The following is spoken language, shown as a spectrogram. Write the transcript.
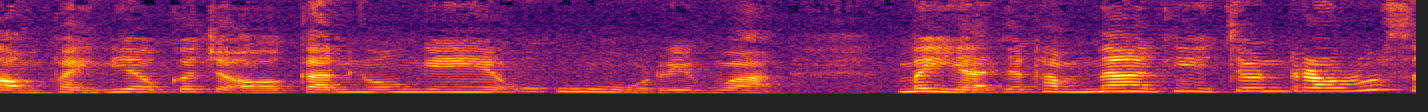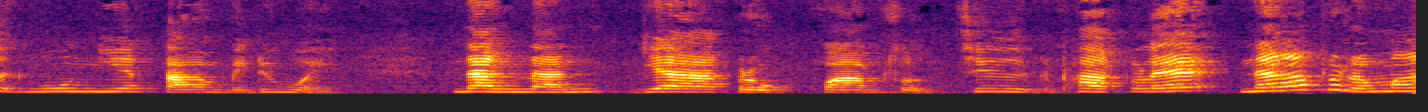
ต่อมไผ่เนียวก็จะออกอาการงงเงโอ้โหเรียกว่า ไม่อยากจะทำหน้าที่จนเรารู้สึกงงเงียตามไปด้วย ดังนั้นยาปลุกความสดชื่น ผักและน้ำผลไม้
